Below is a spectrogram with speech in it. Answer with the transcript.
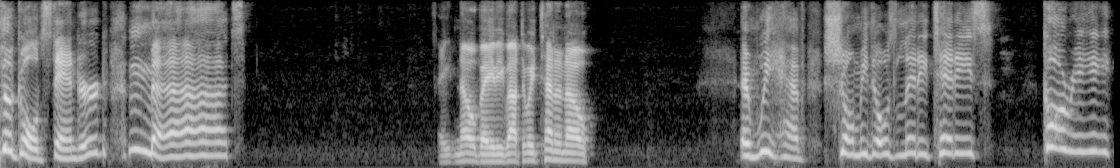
the gold standard, Matt. eight no baby, about to be ten and oh. zero. And we have show me those litty titties, Corey.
